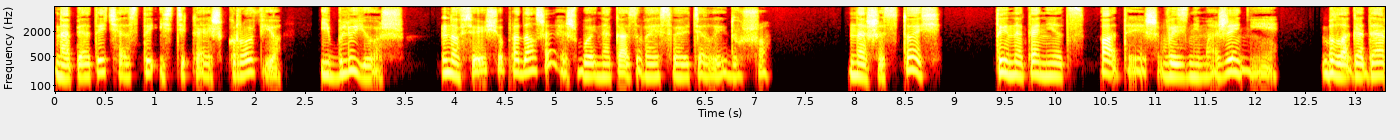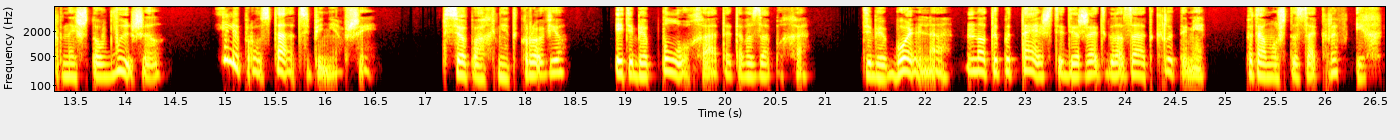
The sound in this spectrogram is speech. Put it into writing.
На пятый час ты истекаешь кровью и блюешь, но все еще продолжаешь бой, наказывая свое тело и душу. На шестой ты, наконец, падаешь в изнеможении, благодарный, что выжил, или просто оцепеневший. Все пахнет кровью, и тебе плохо от этого запаха. Тебе больно, но ты пытаешься держать глаза открытыми, потому что, закрыв их,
